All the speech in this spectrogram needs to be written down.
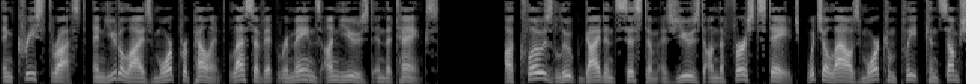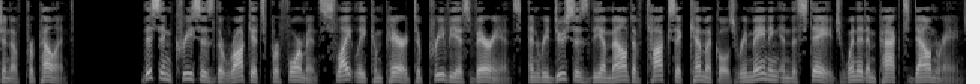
increase thrust, and utilize more propellant less of it remains unused in the tanks. A closed-loop guidance system is used on the first stage, which allows more complete consumption of propellant. This increases the rocket's performance slightly compared to previous variants, and reduces the amount of toxic chemicals remaining in the stage when it impacts downrange.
